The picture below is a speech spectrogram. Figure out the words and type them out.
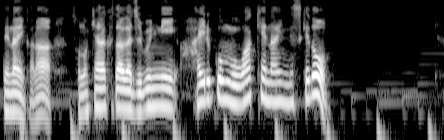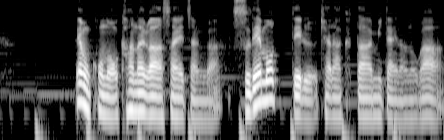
ってないから、そのキャラクターが自分に入り込むわけないんですけど、でもこの神奈川さえちゃんが素で持ってるキャラクターみたいなのが、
